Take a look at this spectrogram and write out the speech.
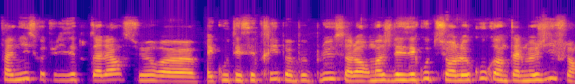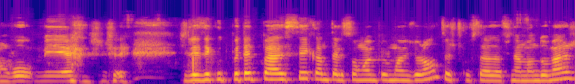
Fanny, ce que tu disais tout à l'heure sur euh, écouter ses tripes un peu plus. Alors moi, je les écoute sur le coup quand elles me giflent, en gros, mais euh, je, je les écoute peut-être pas assez quand elles sont un peu moins violentes. Je trouve ça finalement dommage.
